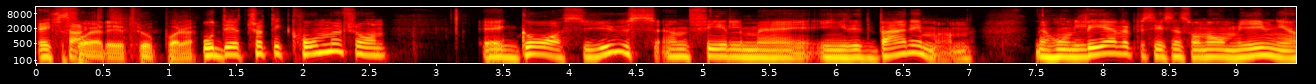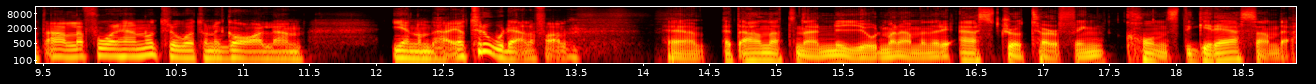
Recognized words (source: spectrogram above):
Exakt. Så får jag dig att tro på det. Och det tror att det kommer från eh, Gasljus, en film med Ingrid Bergman. När hon lever precis i en sån omgivning att alla får henne att tro att hon är galen genom det här. Jag tror det i alla fall. Eh, ett annat nyord man använder är astroturfing, konstgräsande.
